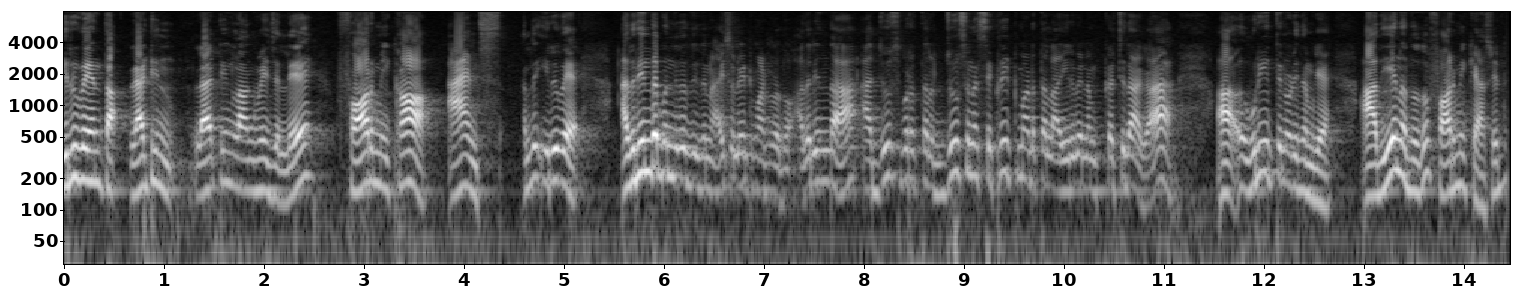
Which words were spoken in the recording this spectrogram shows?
ಇರುವೆ ಅಂತ. ಲ್ಯಾಟಿನ್ ಲ್ಯಾಟಿನ್ ಲ್ಯಾಂಗ್ವೇಜಲ್ಲಿ ಫಾರ್ಮಿಕಾ ಆ್ಯಂಟ್ಸ್ ಅಂದರೆ ಇರುವೆ. ಅದರಿಂದ ಬಂದಿರೋದು ಇದನ್ನು ಐಸೋಲೇಟ್ ಮಾಡಿರೋದು. ಅದರಿಂದ ಆ ಜ್ಯೂಸ್ ಬರುತ್ತಲ್ಲ ಜ್ಯೂಸನ್ನು ಸೆಕ್ರೀಟ್ ಮಾಡುತ್ತಲ್ಲ ಇರುವೆ ನಮ್ಗೆ ಕಚ್ಚಿದಾಗ, ಆ ಉರಿಯುತ್ತೆ ನೋಡಿ ನಮಗೆ. ಅದೇನದು ಫಾರ್ಮಿಕ್ ಆ್ಯಸಿಡ್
